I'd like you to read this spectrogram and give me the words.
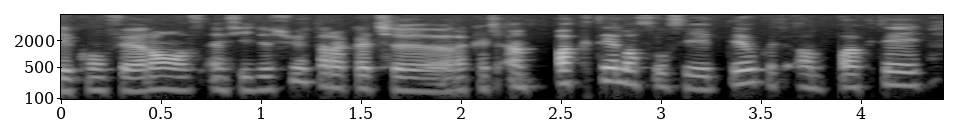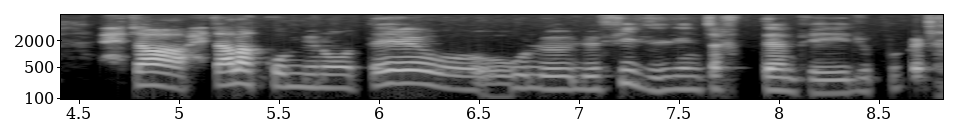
des conférences ainsi de suite, tu as qu'à te, tu impacter la société, ou que tu impactes la communauté ou le fils d'une certaine fille, tu peux que te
